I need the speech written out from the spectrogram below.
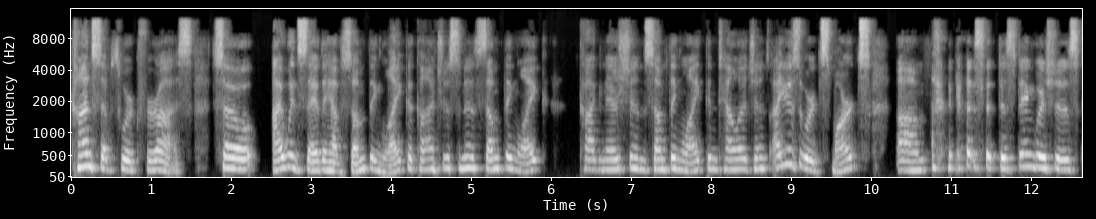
concepts work for us so I would say they have something like a consciousness, something like cognition, something like intelligence. I use the word smarts um, because it distinguishes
